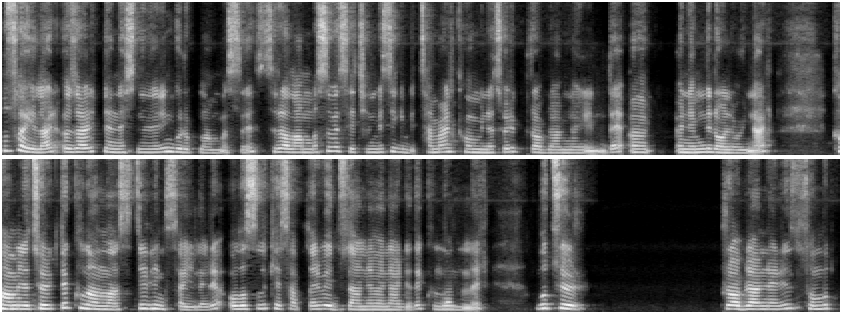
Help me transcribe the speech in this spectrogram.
Bu sayılar özellikle nesnelerin gruplanması, sıralanması ve seçilmesi gibi temel kombinatorik problemlerinde önemli rol oynar. Kombinatörlükte kullanılan Stirling sayıları olasılık hesapları ve düzenlemelerde de kullanılır. Bu tür problemlerin somut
